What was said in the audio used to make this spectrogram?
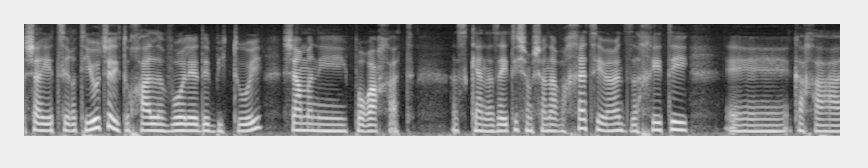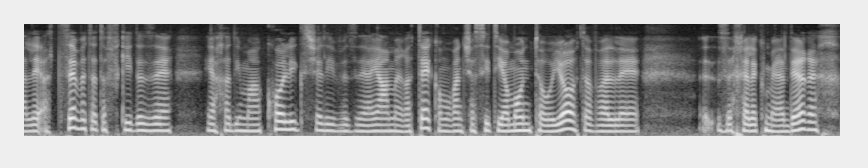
שהיצירתיות שלי תוכל לבוא לידי ביטוי, שם אני פורחת. אז כן, אז הייתי שם שנה וחצי, באמת זכיתי אה, ככה לעצב את התפקיד הזה יחד עם הקוליגס שלי, וזה היה מרתק. כמובן שעשיתי המון טעויות, אבל אה, זה חלק מהדרך.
